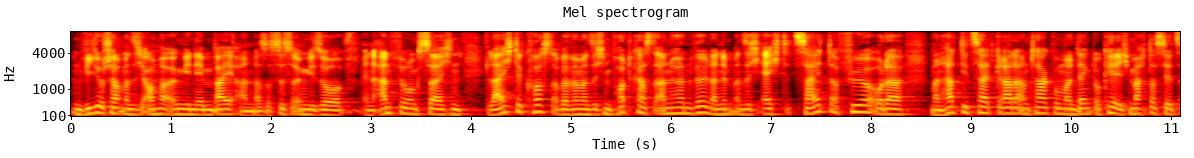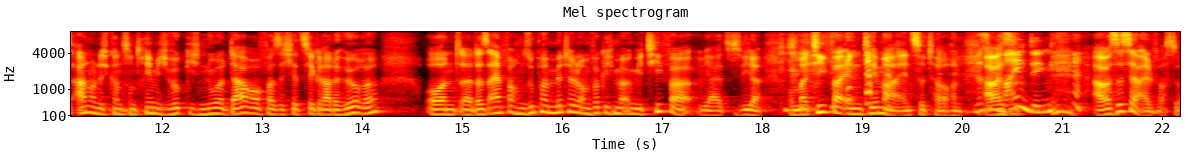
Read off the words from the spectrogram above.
ein Video schaut man sich auch mal irgendwie nebenbei an. Also es ist irgendwie so in Anführungszeichen leichte Kost, aber wenn man sich einen Podcast anhören will, dann nimmt man sich echt Zeit dafür oder man hat die Zeit gerade am Tag, wo man denkt, okay, ich mache das jetzt an und ich konzentriere mich wirklich nur darauf, was ich jetzt hier gerade höre. Und äh, das ist einfach ein super Mittel, um wirklich mal irgendwie tiefer, ja, jetzt ist wieder, um mal tiefer in ein Thema einzutauchen. Das aber ist es- mein Ding. Aber es ist ja einfach so.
